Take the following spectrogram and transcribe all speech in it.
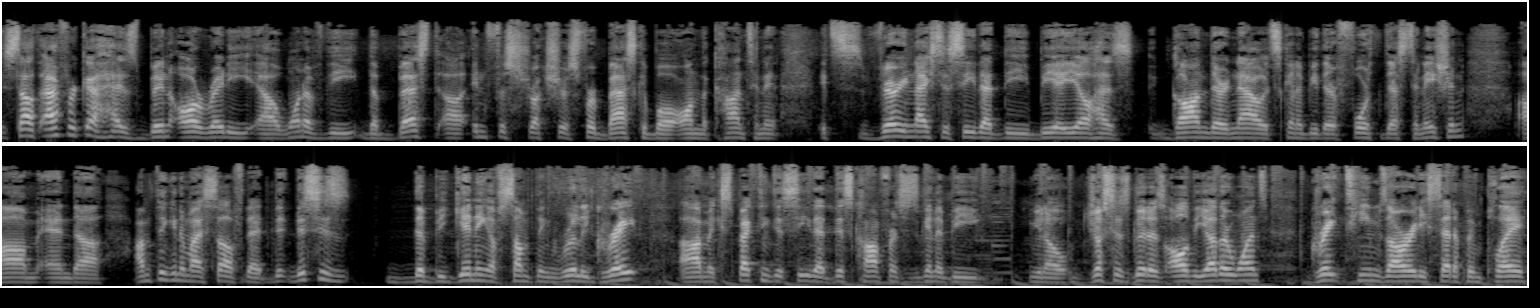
South Africa has been already uh, one of the the best uh, infrastructures for basketball on the continent. It's very nice to see that the BAL has gone there now. It's going to be their fourth destination, um, and uh, I'm thinking to myself that th- this is the beginning of something really great. I'm expecting to see that this conference is going to be you know, just as good as all the other ones. Great teams already set up in play.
